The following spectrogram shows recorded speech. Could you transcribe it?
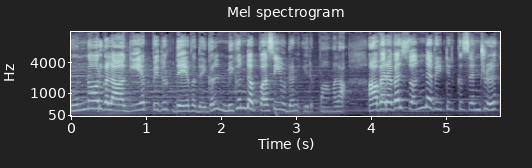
முன்னோர்களாகிய பிதுர் தேவதைகள் மிகுந்த பசியுடன் இருப்பாங்களா? அவரவர் சொந்த வீட்டிற்கு சென்று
